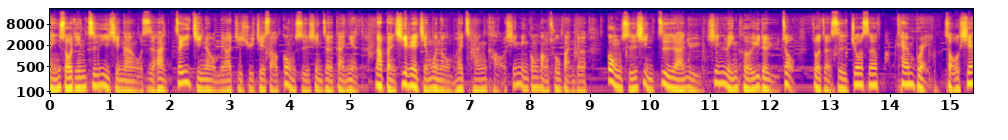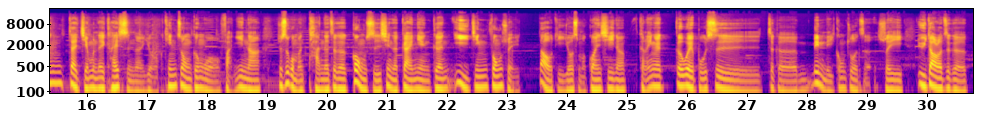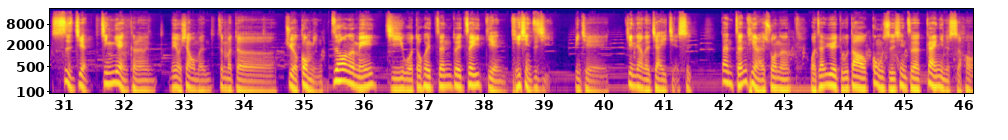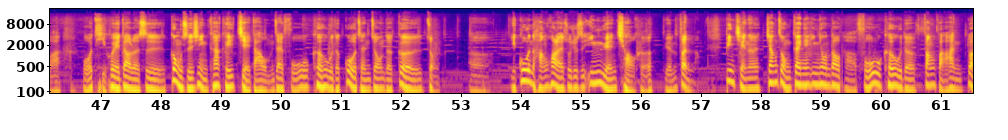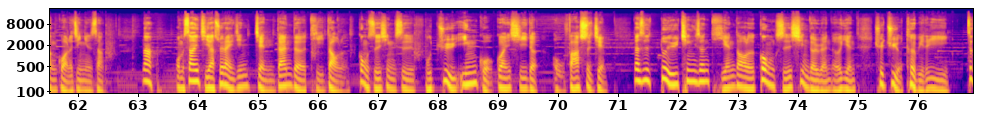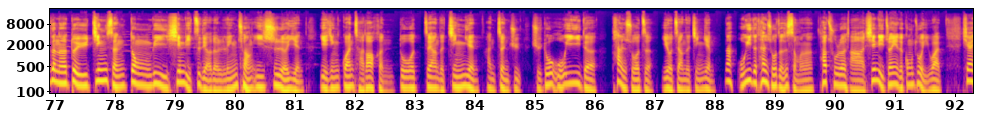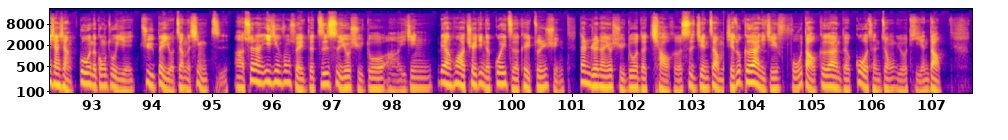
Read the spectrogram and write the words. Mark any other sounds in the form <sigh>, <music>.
欢迎收听《知易行难》，我是子翰。这一集呢，我们要继续介绍共识性这个概念。那本系列节目呢，我们会参考心灵工坊出版的《共识性自然与心灵合一的宇宙》，作者是 Joseph Cambray。首先，在节目的一开始呢，有听众跟我反映啊，就是我们谈的这个共识性的概念跟易经风水到底有什么关系呢？可能因为各位不是这个命理工作者，所以遇到了这个事件经验，可能没有像我们这么的具有共鸣。之后呢，每一集我都会针对这一点提醒自己，并且尽量的加以解释。但整体来说呢，我在阅读到共识性这个概念的时候啊，我体会到的是共识性，它可以解答我们在服务客户的过程中的各种呃。以顾问的行话来说，就是因缘巧合、缘分了，并且呢，将这种概念应用到啊服务客户的方法和断卦的经验上。那我们上一集啊，虽然已经简单的提到了共识性是不具因果关系的偶发事件，但是对于亲身体验到了共识性的人而言，却具有特别的意义。这个呢，对于精神动力心理治疗的临床医师而言，也已经观察到很多这样的经验和证据，许多无意义的。探索者也有这样的经验。那无意的探索者是什么呢？他除了啊心理专业的工作以外，现在想想，顾问的工作也具备有这样的性质啊。虽然易经风水的知识有许多啊已经量化确定的规则可以遵循，但仍然有许多的巧合事件在我们协助个案以及辅导个案的过程中有体验到。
